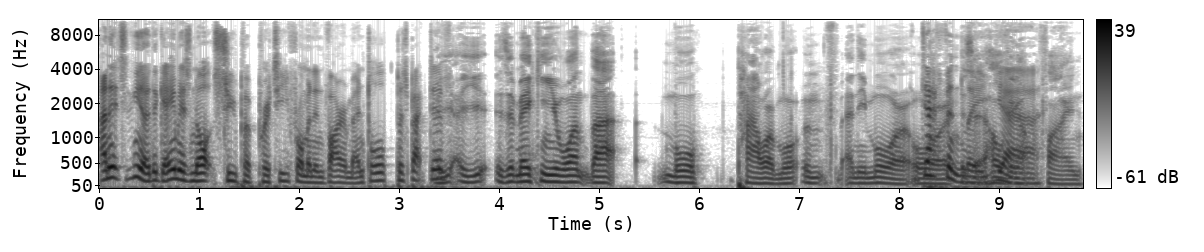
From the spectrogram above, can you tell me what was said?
And it's, you know, the game is not super pretty from an environmental perspective. Is it making you want that more power, more oomph anymore? Or Definitely, is it holding yeah. up fine?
